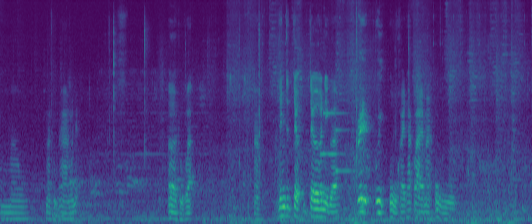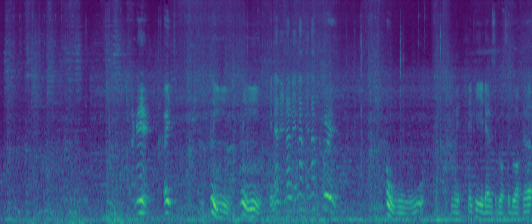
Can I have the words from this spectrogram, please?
มเมา มาถูกทางแล้วเนี่ย เออถูกละอะยังจะเจอเจอกันอีกเลยเฮ้ยอุ้ยอู้ใครทักไลน์มาอู้ นนี้เฮ้ยนี่นี่ไอ้นั่นไอ้นั่นไอ้นั่นไอ้นั่นเฮ้ยโอ้โหเฮ้ยให้พี่เดินสะดวกสะดวกเถอะ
